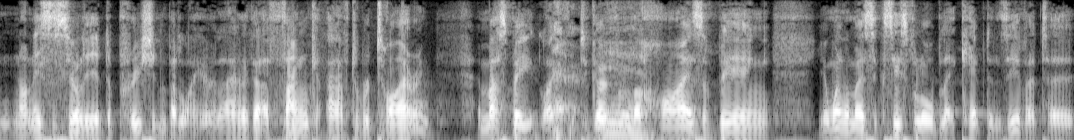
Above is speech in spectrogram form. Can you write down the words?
not necessarily a depression, but like a, like a funk after retiring? It must be like to go from the highs of being you know, one of the most successful All Black captains ever to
